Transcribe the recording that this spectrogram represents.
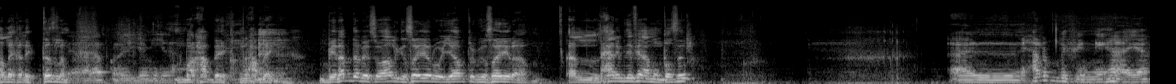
الله يخليك تسلم. لقناتكم الجميلة. مرحبا بك مرحبا بك. بنبدأ بسؤال قصير وإجابته قصيرة. الحرب دي فيها منتصر؟ الحرب في النهاية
